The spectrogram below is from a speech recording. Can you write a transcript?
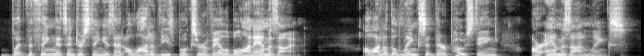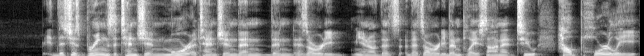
but the thing that's interesting is that a lot of these books are available on Amazon. A lot of the links that they're posting are Amazon links this just brings attention more attention than than has already you know that's that's already been placed on it to how poorly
